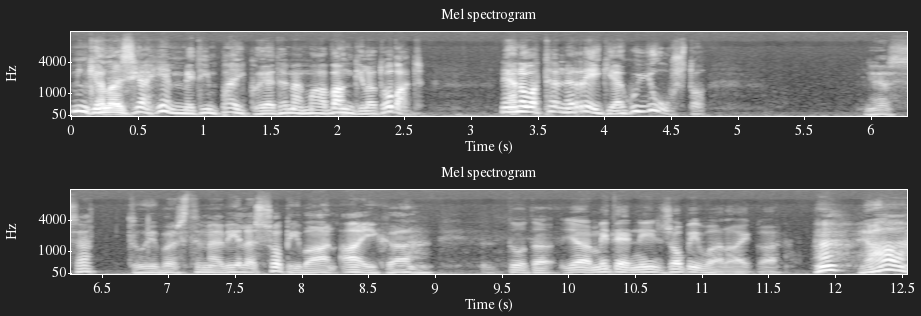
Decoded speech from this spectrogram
Minkälaisia hemmetin paikkoja tämän maan vankilat ovat? Nehän ovat täynnä reikiä kuin juusto. Ja sattuipas tämä vielä sopivaan aikaan. Tuota, ja miten niin sopivaan aikaan? Häh? Jaa.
